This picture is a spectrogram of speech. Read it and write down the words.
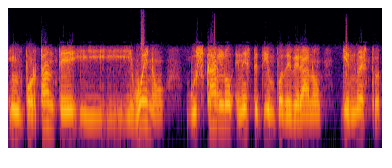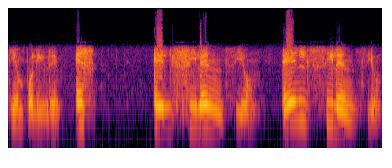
importante y, y bueno buscarlo en este tiempo de verano y en nuestro tiempo libre. Es el silencio, el silencio.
